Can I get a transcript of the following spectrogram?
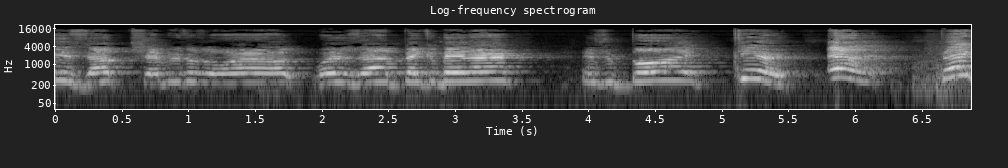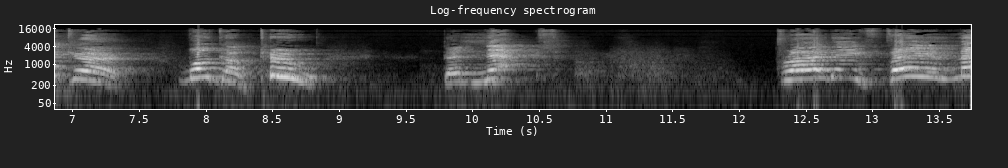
is up, champions of the world? What is up, Baker Banter? It's your boy, Derek Allen Baker. Welcome to the next Friday Fan Mail.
